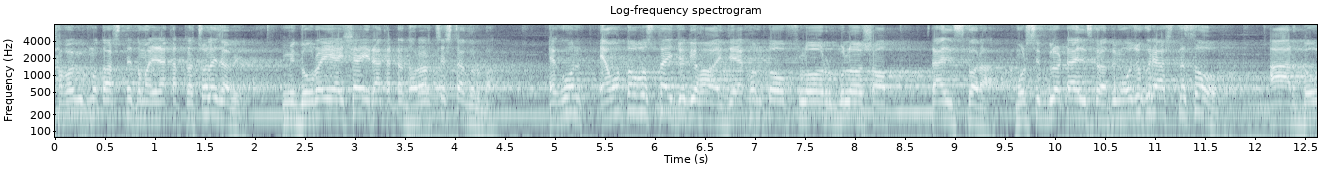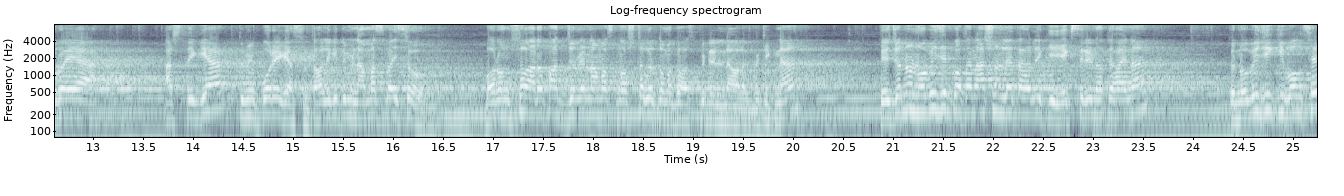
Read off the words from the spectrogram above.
স্বাভাবিক মতো আসতে তোমার এলাকাটা চলে যাবে। তুমি দৌড়াই আইসা এলাকাটা ধরার চেষ্টা করবা। এখন এমত অবস্থায় যদি হয় যে এখন তো ফ্লোরগুলো সব টাইলস করা মসজিদগুলো টাইলস করা, তুমি অজু করে আসতেছো আর দৌড়াইয়া আসতে গিয়া তুমি পড়ে গেছো, তাহলে কি তুমি নামাজ পাইছো? বরংস আরও পাঁচজনের নামাজ নষ্ট করে তোমাকে হসপিটালে নেওয়া লাগবে, ঠিক না? এই জন্য নবীজির কথা না শুনলে তাহলে কি অ্যাক্সিডেন্ট হতে হয় না? তো নবীজি কি বলছে?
